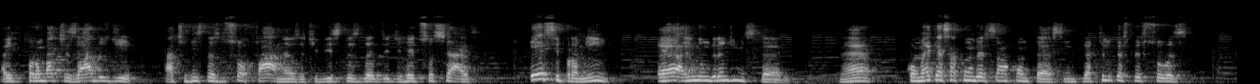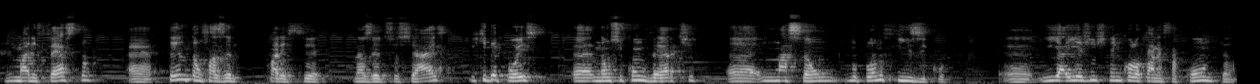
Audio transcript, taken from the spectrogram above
Aí foram batizados de ativistas do sofá, né, os ativistas de, de redes sociais. Esse, para mim, é ainda um grande mistério. Né? Como é que essa conversão acontece entre aquilo que as pessoas manifestam, é, tentam fazer parecer nas redes sociais e que depois é, não se converte é, em uma ação no plano físico. É, e aí a gente tem que colocar nessa conta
